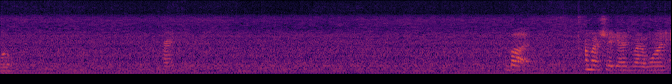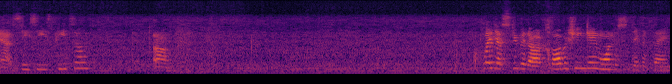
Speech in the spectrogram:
Whoa. Right. But I'm gonna show you guys what I won at CiCi's Pizza. Um, played that stupid uh, claw machine game, won the stupid thing.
